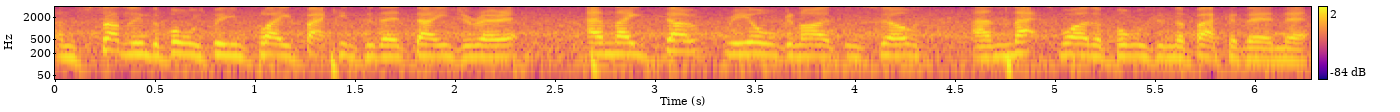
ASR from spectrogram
and suddenly the ball's being played back into their danger area, and they don't reorganise themselves, and that's why the ball's in the back of their net.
